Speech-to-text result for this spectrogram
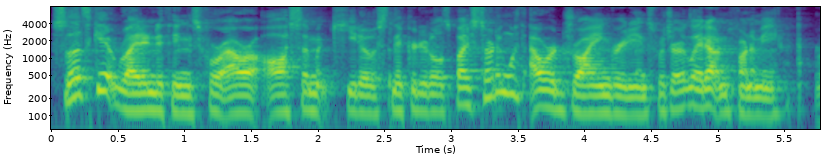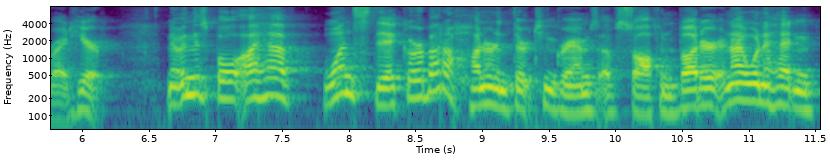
So let's get right into things for our awesome keto snickerdoodles by starting with our dry ingredients, which are laid out in front of me right here. Now in this bowl, I have one stick or about 113 grams of softened butter, and I went ahead and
